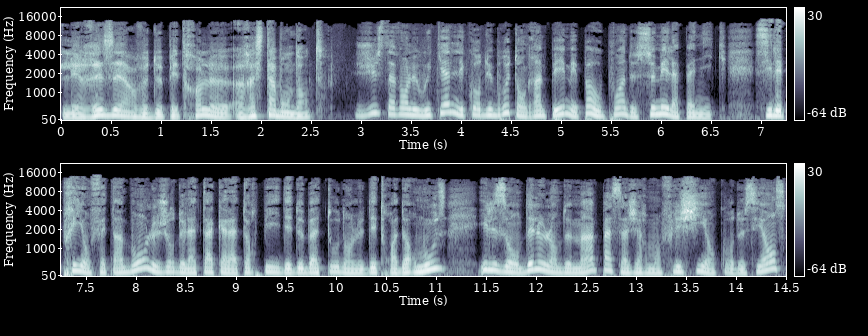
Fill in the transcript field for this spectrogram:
les réserves de pétrole euh, restent abondantes. Juste avant le week-end, les cours du brut ont grimpé, mais pas au point de semer la panique. Si les prix ont fait un bond le jour de l'attaque à la torpille des deux bateaux dans le détroit d'Ormuz, ils ont dès le lendemain passagèrement fléchi en cours de séance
